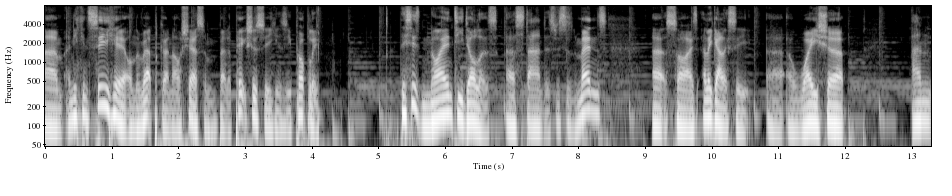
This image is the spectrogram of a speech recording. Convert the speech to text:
um, and you can see here on the replica, and I'll share some better pictures so you can see properly. This is $90 as standards. This is a men's uh, size LA Galaxy uh, away shirt. And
